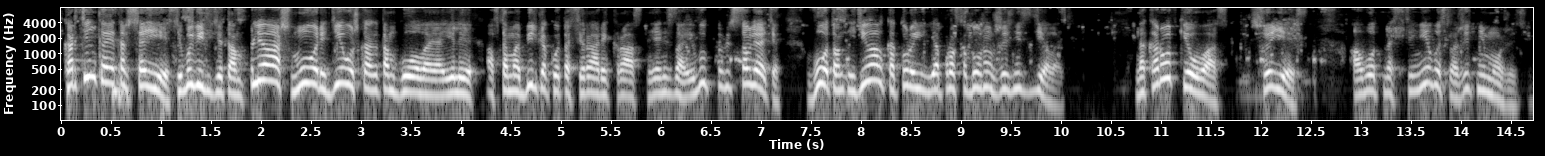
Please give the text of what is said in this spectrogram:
картинка эта вся есть. И вы видите там пляж, море, девушка там голая, или автомобиль какой-то Феррари красный, я не знаю. И вы представляете, вот он идеал, который я просто должен в жизни сделать. На коробке у вас все есть, а вот на стене вы сложить не можете.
